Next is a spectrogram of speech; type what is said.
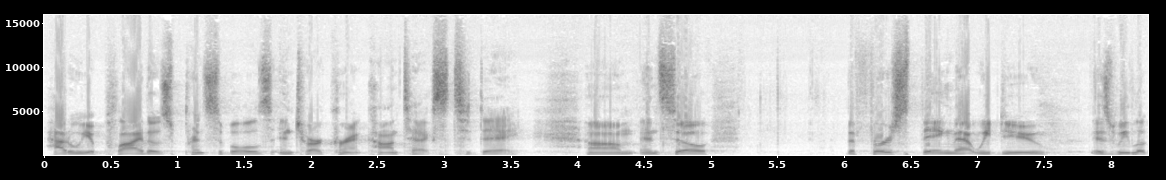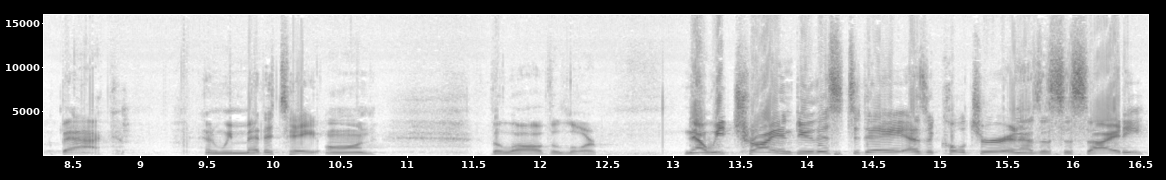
how do we apply those principles into our current context today? Um, and so, the first thing that we do is we look back and we meditate on the law of the Lord. Now, we try and do this today as a culture and as a society.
